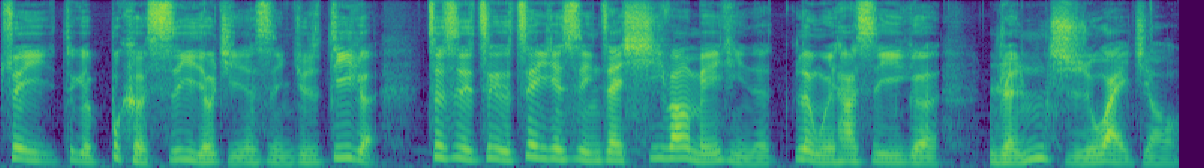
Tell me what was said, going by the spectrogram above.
最这个不可思议的有几件事情，就是第一个，这是这个这一件事情在西方媒体呢认为它是一个人质外交，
